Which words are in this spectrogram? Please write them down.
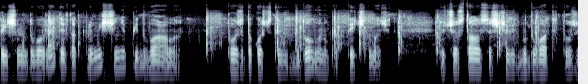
вирішив не додати. Так, приміщення підвала. Теж також це відбудовано практично, бачите. Тут ще залишилося ще відбудувати теж.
